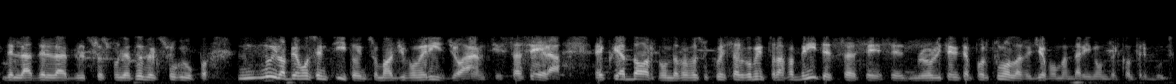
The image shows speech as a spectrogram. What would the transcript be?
della, della, del suo spogliatore, del suo gruppo. Noi l'abbiamo sentito insomma, oggi pomeriggio, anzi stasera, è qui a Dortmund proprio su questo argomento la Fabenitez, se, se lo ritenete opportuno la regia può mandare in onda il contributo.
